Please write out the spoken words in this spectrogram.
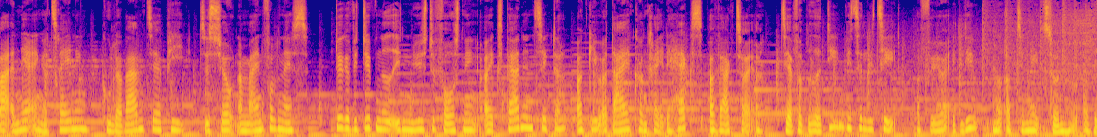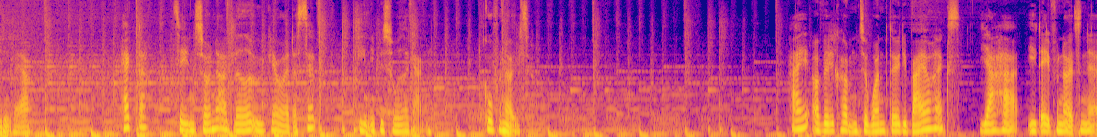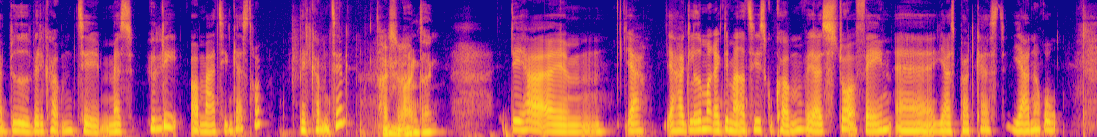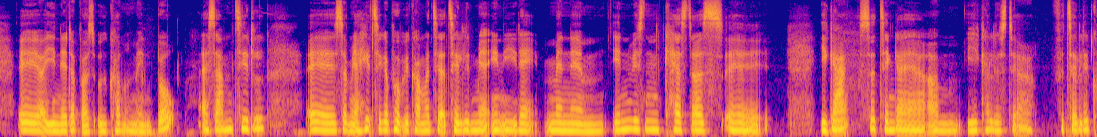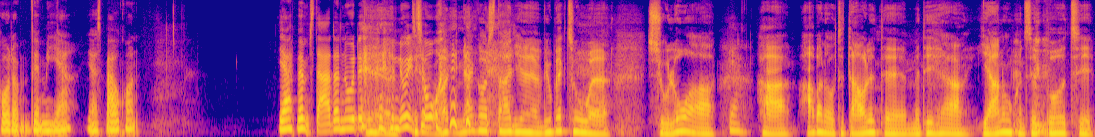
Fra ernæring og træning, kul- og varmeterapi til søvn og mindfulness, dykker vi dybt ned i den nyeste forskning og ekspertindsigter og giver dig konkrete hacks og værktøjer til at forbedre din vitalitet og føre et liv med optimal sundhed og velvære. Hack dig til en sundere og gladere udgave af dig selv, en episode ad gangen. God fornøjelse. Hej og velkommen til 130 Biohacks. Jeg har i dag fornøjelsen af at byde velkommen til Mads Hyldig og Martin Kastrup. Velkommen til. Tak skal du have. Mange tak. Det har, øhm, ja, jeg har glædet mig rigtig meget til, at I skulle komme, for jeg er stor fan af jeres podcast, Hjernero. Øh, og I er netop også udkommet med en bog af samme titel, øh, som jeg er helt sikker på, at vi kommer til at tælle lidt mere ind i i dag. Men øh, inden vi sådan kaster os øh, i gang, så tænker jeg, om I ikke har lyst til at fortælle lidt kort om, hvem I er, jeres baggrund. Ja, hvem starter nu? Det, Ja, nu I det to. Kan godt, jeg kan godt starte. Ja, vi er jo begge to uh, psykologer og Ja. har arbejdet til dagligt uh, med det her hjernekoncept, både til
